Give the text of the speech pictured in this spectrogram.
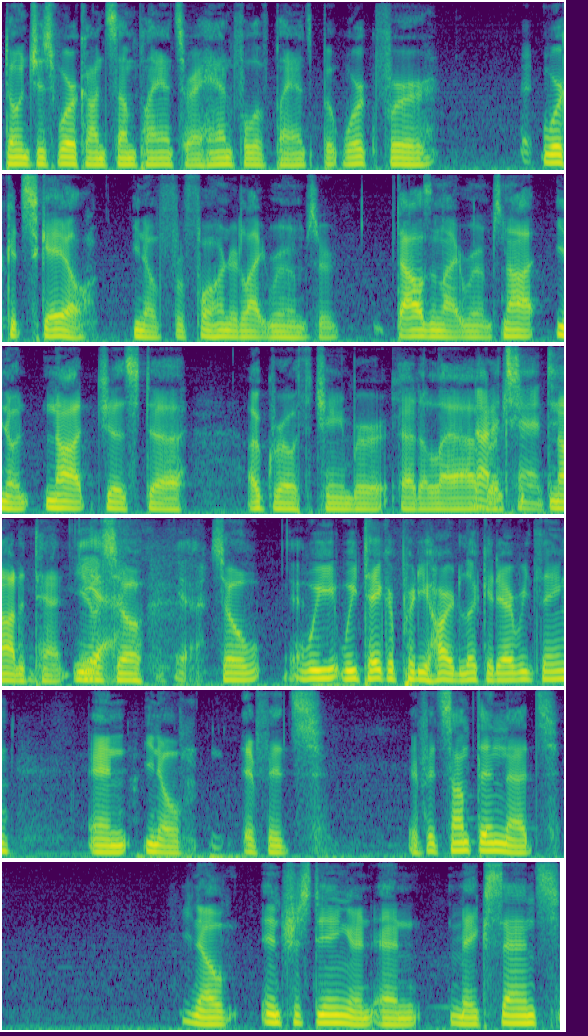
don't just work on some plants or a handful of plants but work for work at scale you know for 400 light rooms or 1000 light rooms not you know not just uh, a growth chamber at a lab not a tent not a tent you yeah. know so yeah so yeah. we we take a pretty hard look at everything and you know if it's if it's something that's you know interesting and and makes sense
